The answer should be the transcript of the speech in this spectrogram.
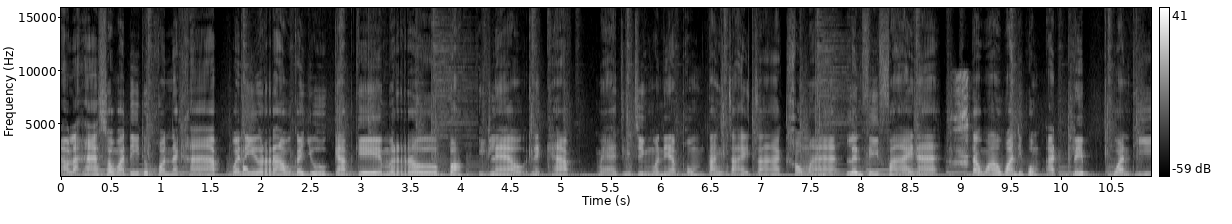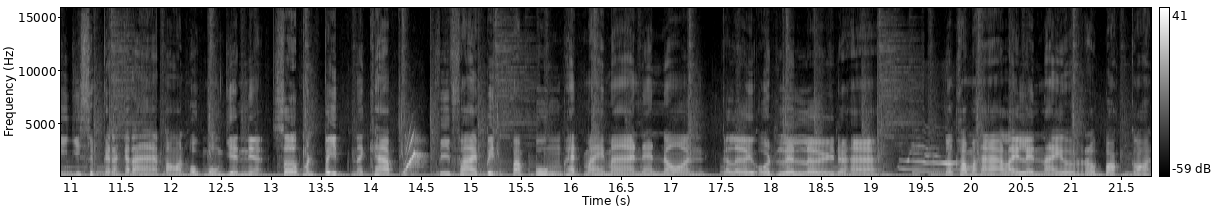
เอาละฮะ สวัสดีทุกคนนะครับ วันนี้เราก็อยู่กับเกม Roblox อีกแล้วนะครับแม่จริง ๆ วันนี้ผมตั้งใจจะเข้ามาเล่นฟรีไฟล์นะ แต่ว่าวันที่ผมอัดคลิปวันที่ 20 กรกฎาคมตอน 6 โมงเย็นเนี่ยเซิร์ฟมันปิดนะครับฟรีไฟล์ปิดปรับปรุงแพทใหม่มาแน่นอนก็เลยอดเล่นเลยนะฮะ ต้องเข้ามาหาอะไรเล่นใน Roblox ก่อน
